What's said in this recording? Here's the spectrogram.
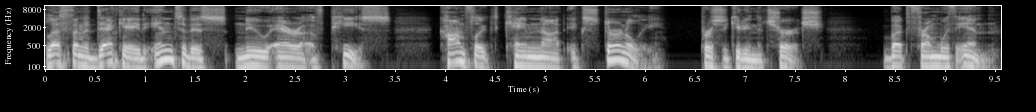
Less than a decade into this new era of peace, conflict came not externally persecuting the church, but from within.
